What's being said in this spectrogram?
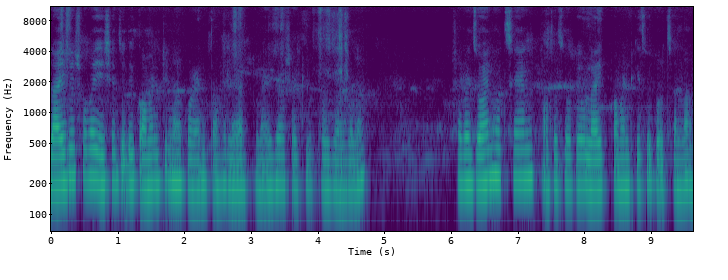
লাইভে সবাই এসে যদি কমেন্টই না করেন, তাহলে আর লাইভে আসার কি প্রয়োজন বলেন? সবাই জয়েন হচ্ছেন, অথচ কেউ লাইক কমেন্ট কিছুই করছেন না।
